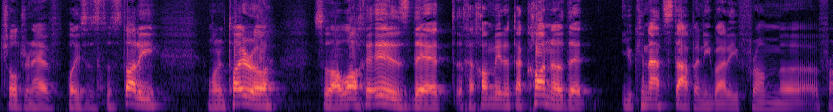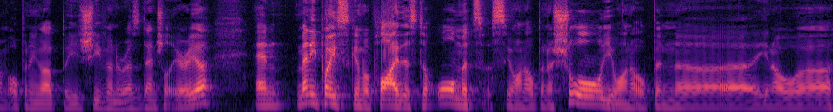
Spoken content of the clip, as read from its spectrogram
children have places to study, and learn Torah. So the halacha is that Chacham made a takana that you cannot stop anybody from uh, from opening up a yeshiva in a residential area, and many places can apply this to all mitzvahs. You want to open a shul, you want to open, uh, you know. Uh,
